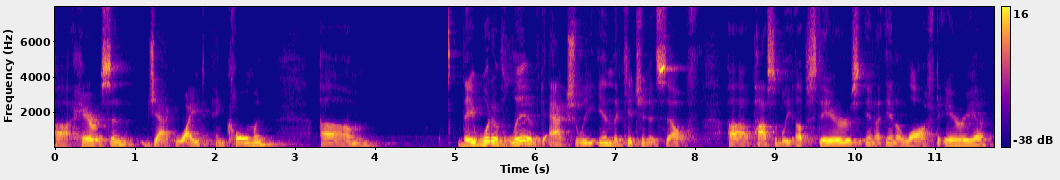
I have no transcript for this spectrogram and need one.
uh, Harrison, Jack White, and Coleman. Um, they would have lived actually in the kitchen itself, uh, possibly upstairs in a, in a loft area.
